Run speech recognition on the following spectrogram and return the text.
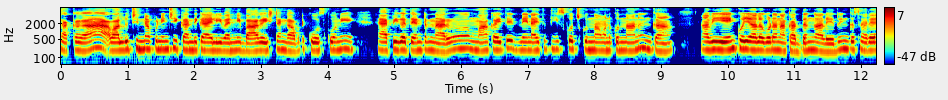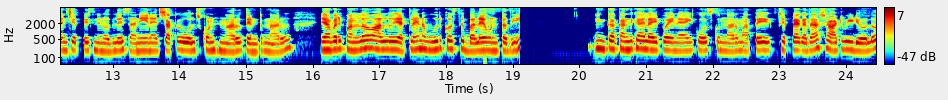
చక్కగా వాళ్ళు చిన్నప్పటి నుంచి కందికాయలు ఇవన్నీ బాగా ఇష్టం కాబట్టి కోసుకొని హ్యాపీగా తింటున్నారు. మాకైతే నేనైతే తీసుకొచ్చుకుందాం అనుకున్నాను. ఇంకా అవి ఏం కొయ్యాలో కూడా నాకు అర్థం కాలేదు. ఇంకా సరే అని చెప్పేసి నేను వదిలేసాను నేనైతే చక్కగా ఒలుచుకుంటున్నారు తింటున్నారు. ఎవరి పనిలో వాళ్ళు ఎట్లయినా ఊరికి వస్తే భలే ఉంటుంది. ఇంకా కందికాయలు అయిపోయినాయి కోసుకున్నారు. మా అత్తయ్య చెప్పా కదా షార్ట్ వీడియోలో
